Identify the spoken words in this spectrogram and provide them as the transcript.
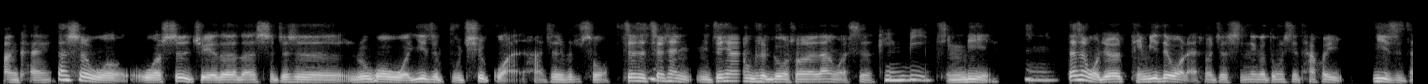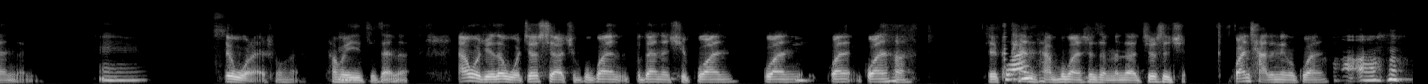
放开。但是我我是觉得的是，就是如果我一直不去管哈，就是说，就是就像你你之前不是跟我说的，让我是屏蔽屏蔽，嗯，但是我觉得屏蔽对我来说，就是那个东西它会一直在那里。嗯，对我来说，他会一直在那。哎，我觉得我就是要去不断不断的去观观观观哈，就看他，不管是怎么的，就是去观察的那个观。哦哦。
